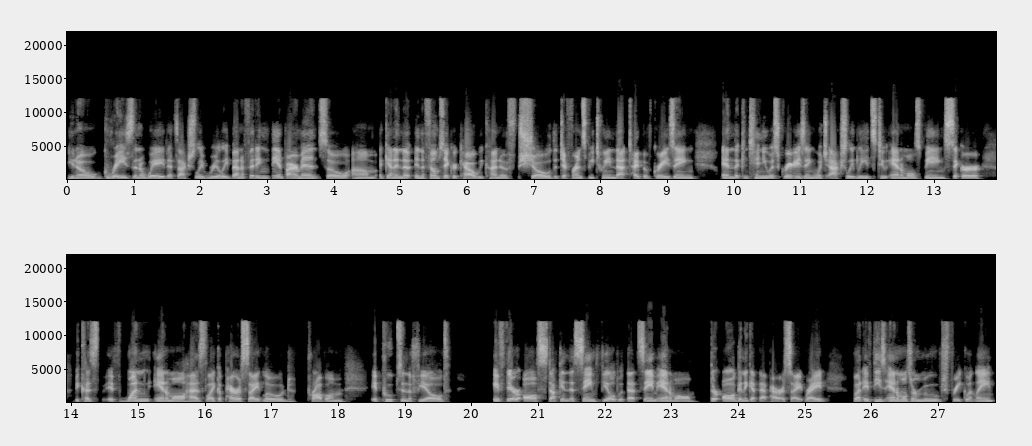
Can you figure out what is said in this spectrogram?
you know grazed in a way that's actually really benefiting the environment. So um, again in the in the film sacred cow we kind of show the difference between that type of grazing and the continuous grazing which actually leads to animals being sicker because if one animal has like a parasite load problem it poops in the field. If they're all stuck in the same field with that same animal they're all going to get that parasite right? But if these animals are moved frequently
